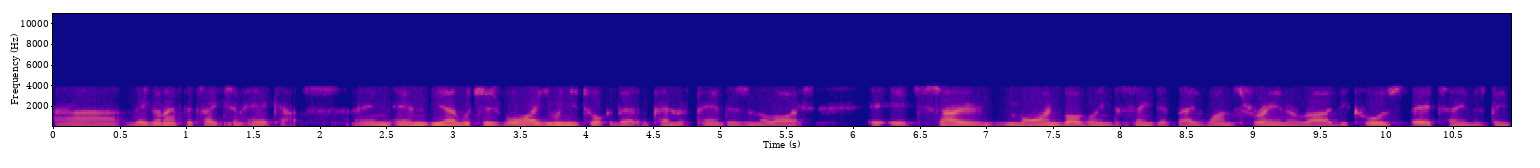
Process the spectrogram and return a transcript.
uh, they're going to have to take some haircuts, and and you know which is why when you talk about the Penrith Panthers and the likes, it's so mind-boggling to think that they've won three in a row because their team has been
